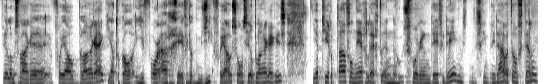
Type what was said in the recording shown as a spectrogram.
Films waren voor jou belangrijk. Je had ook al hiervoor aangegeven dat muziek voor jou soms heel belangrijk is. Je hebt hier op tafel neergelegd een hoes voor een DVD. Misschien wil je daar wat over vertellen?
